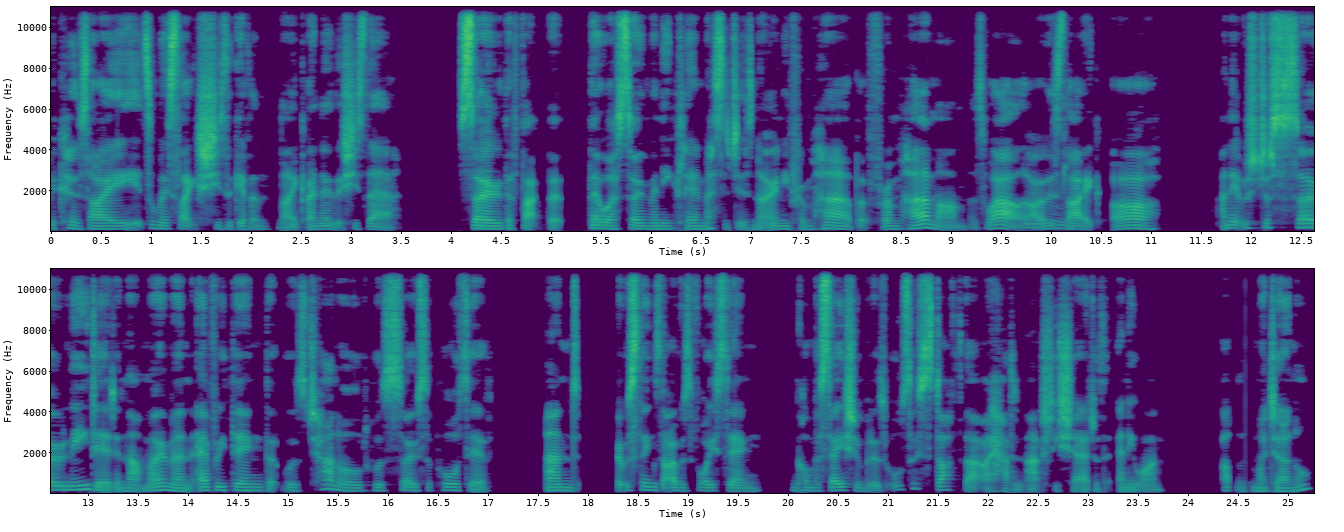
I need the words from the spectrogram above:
because I, it's almost like she's a given. Like I know that she's there. So the fact that there were so many clear messages, not only from her, but from her mum as well, I was Mhm. like, oh, and it was just so needed in that moment. Everything that was channeled was so supportive. And it was things that I was voicing in conversation, but it was also stuff that I hadn't actually shared with anyone other than my journal.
